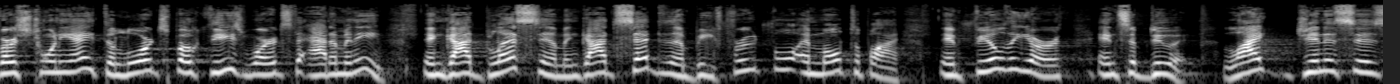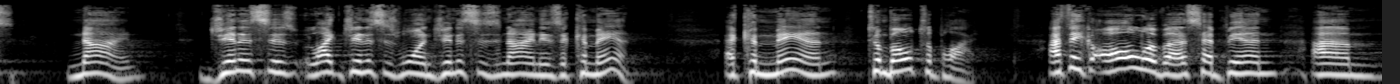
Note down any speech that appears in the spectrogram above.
verse 28, the Lord spoke these words to Adam and Eve. And God blessed them, and God said to them, Be fruitful and multiply, and fill the earth and subdue it. Like Genesis 9, Genesis, like Genesis 1, Genesis 9 is a command, a command to multiply. I think all of us have been, um,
